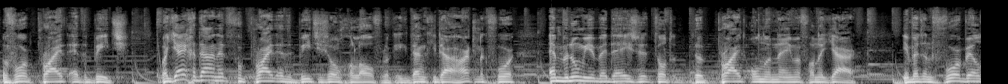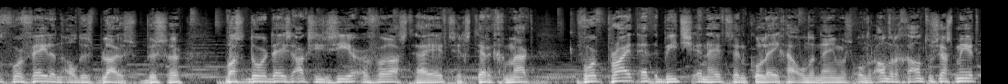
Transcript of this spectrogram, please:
voor Pride at the Beach. Wat jij gedaan hebt voor Pride at the Beach is ongelooflijk. Ik dank je daar hartelijk voor en benoem je bij deze tot de Pride ondernemer van het jaar. Je bent een voorbeeld voor velen, al dus Bluis. Busser was door deze actie zeer verrast. Hij heeft zich sterk gemaakt voor Pride at the Beach... en heeft zijn collega-ondernemers onder andere geenthousiasmeerd...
